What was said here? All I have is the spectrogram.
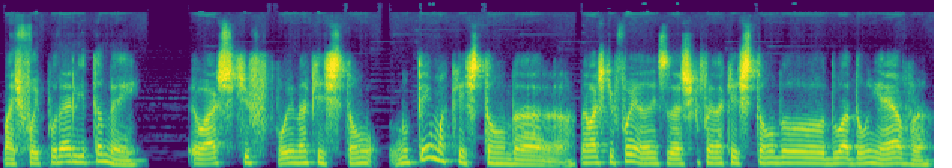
Mas foi por ali também. Eu acho que foi na questão. Não tem uma questão da. Não, acho que foi antes. Acho que foi na questão do, do Adão e Eva.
